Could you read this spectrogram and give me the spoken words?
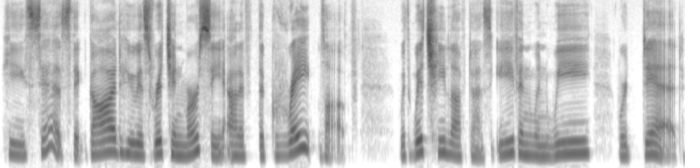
he says that God, who is rich in mercy, out of the great love with which he loved us, even when we were dead,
